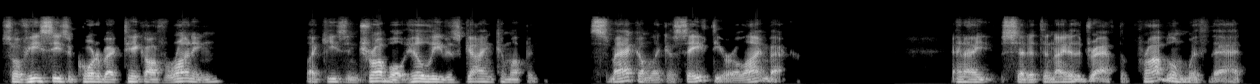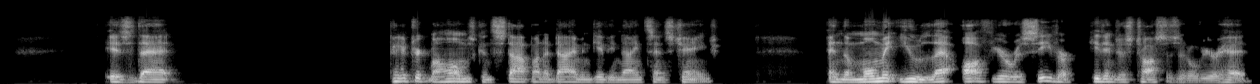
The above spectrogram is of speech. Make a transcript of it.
So if he sees a quarterback take off running like he's in trouble, he'll leave his guy and come up and smack him like a safety or a linebacker. And I said it the night of the draft. The problem with that is that Patrick Mahomes can stop on a dime and give you nine cents change. And the moment you let off your receiver, he then just tosses it over your head.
